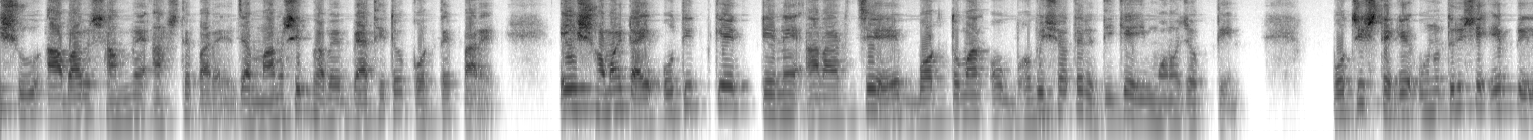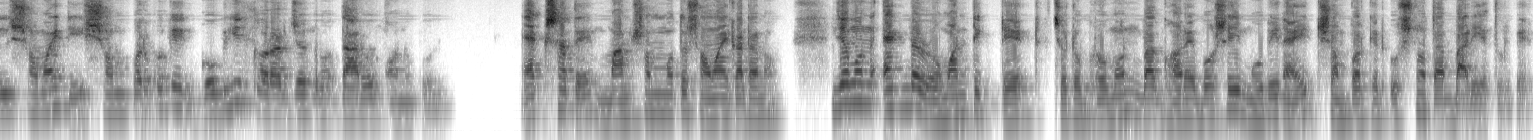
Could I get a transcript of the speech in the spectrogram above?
ইস্যু আবার সামনে আসতে পারে, যা মানসিকভাবে ব্যথিত করতে পারে। এই সময়টাই অতীতকে টেনে আনার চেয়ে বর্তমান ও ভবিষ্যতের দিকেই মনোযোগ দিন। পঁচিশ থেকে উনত্রিশে এপ্রিল সময়টি সম্পর্ককে গভীর করার জন্য দারুণ অনুকূল। একসাথে মানসম্মত সময় কাটানো, যেমন একটা রোমান্টিক ডেট, ছোট ভ্রমণ বা ঘরে বসেই মুভি নাইট সম্পর্কের উষ্ণতা বাড়িয়ে তুলবে।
